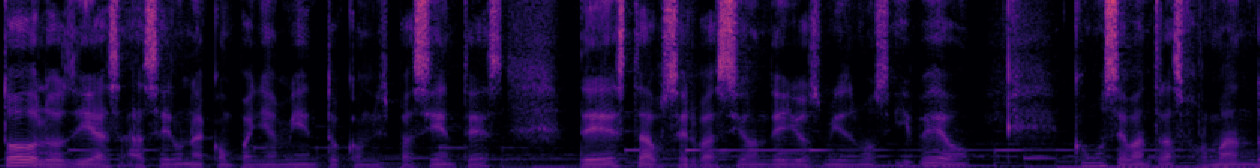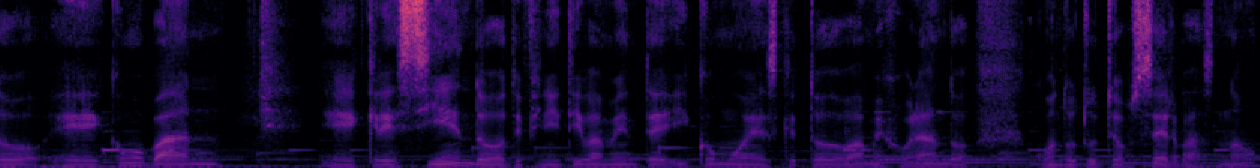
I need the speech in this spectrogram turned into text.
todos los días hacer un acompañamiento con mis pacientes de esta observación de ellos mismos y veo cómo se van transformando, eh, cómo van eh, creciendo definitivamente y cómo es que todo va mejorando cuando tú te observas, ¿no?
